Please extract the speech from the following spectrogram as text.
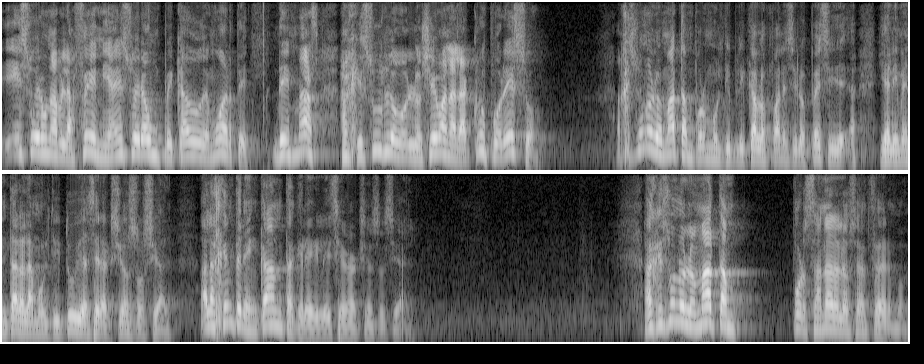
Eso era una blasfemia, eso era un pecado de muerte. Es más, a Jesús lo, llevan a la cruz por eso. A Jesús no lo matan por multiplicar los panes y los peces y, y alimentar a la multitud y hacer acción social. A la gente le encanta que la iglesia haga acción social. A Jesús no lo matan por sanar a los enfermos.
